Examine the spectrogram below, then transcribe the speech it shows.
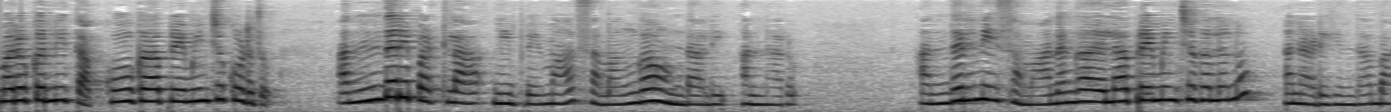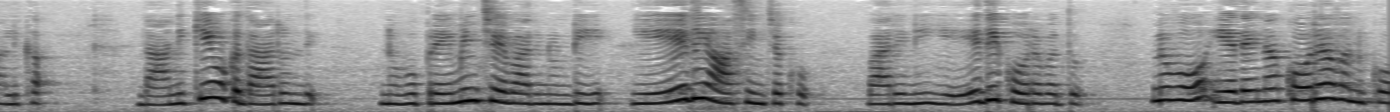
మరొకరిని తక్కువగా ప్రేమించకూడదు. అందరి పట్ల నీ ప్రేమ సమంగా ఉండాలి అన్నారు. అందరినీ సమానంగా ఎలా ప్రేమించగలను? అని అడిగిందా బాలిక. దానికి ఒక దారుంది. నువ్వు ప్రేమించే వారి నుండి ఏది ఆశించకు. వారిని ఏది కోరవద్దు. నువ్వు ఏదైనా కోరావనుకో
